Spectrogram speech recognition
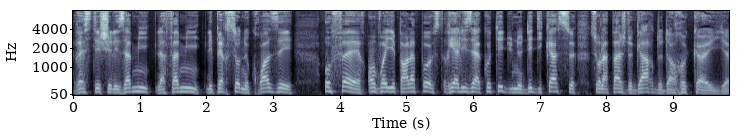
restés chez les amis, la famille, les personnes croisées, offerts, envoyés par la poste, réalisés à côté d'une dédicace sur la page de garde d'un recueil.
